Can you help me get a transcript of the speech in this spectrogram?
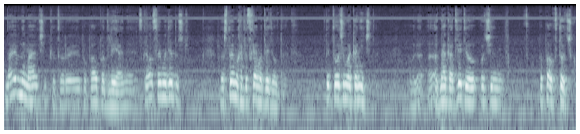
наивный мальчик, который попал под влияние, сказал своему дедушке – на что ему Хафицхайм ответил так. Ответил очень лаконично. Однако ответил очень, попал в точку.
